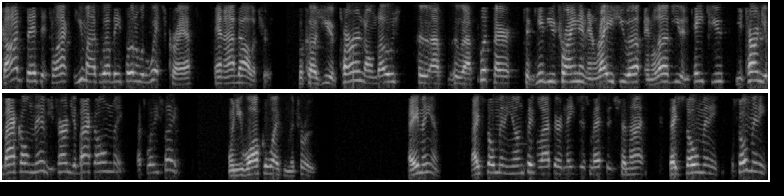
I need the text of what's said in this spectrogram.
God says it's like you might as well be fooling with witchcraft and idolatry because you've turned on those who I who I put there to give you training and raise you up and love you and teach you. You turn your back on them. You turn your back on me. That's what he's saying. When you walk away from the truth. Amen. There's so many young people out there that needs this message tonight. There's so many so many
